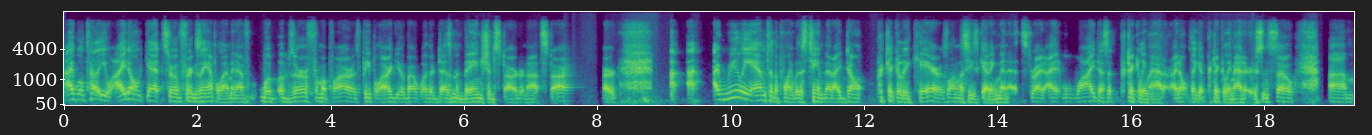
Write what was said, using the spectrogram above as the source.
I, will tell you, I don't get so. For example, I mean, I've observed from afar as people argue about whether Desmond Bane should start or not start. I, I really am to the point with this team that I don't particularly care as long as he's getting minutes, right? I, why does it particularly matter? I don't think it particularly matters. And so um,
